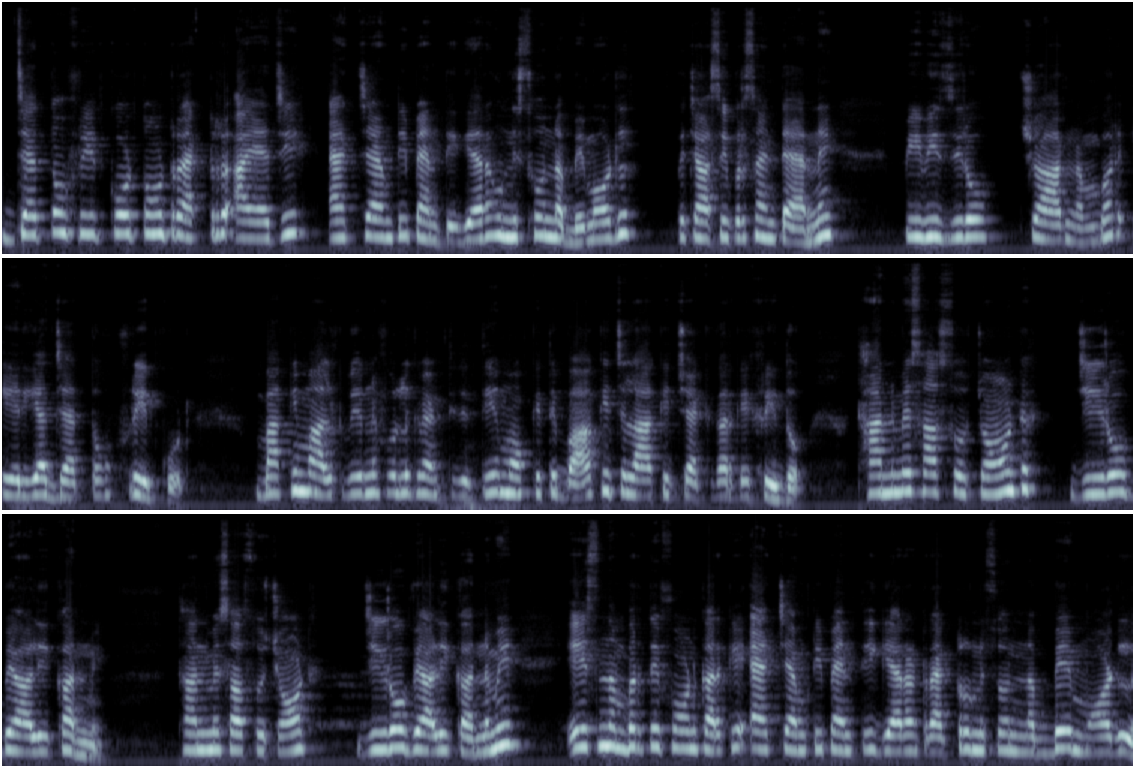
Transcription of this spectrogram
ਜੈਤੋਂ ਫਰੀਦਕੋਟ ਤੋਂ ਟਰੈਕਟਰ ਆਇਆ ਜੀ HMT 3511 1990 ਮਾਡਲ 85% ਟਾਇਰ ਨੇ। PV04 ਨੰਬਰ ਏਰੀਆ ਜੈਤੋਂ ਫਰੀਦਕੋਟ। ਬਾਕੀ ਮਾਲਕ ਵੀਰ ਨੇ ਫੁੱਲ ਗਾਰੰਟੀ ਦਿੱਤੀ ਹੈ, ਮੌਕੇ ਤੇ ਬਾਹ ਕੇ ਚਲਾ ਕੇ ਚੈੱਕ ਕਰਕੇ ਖਰੀਦੋ। 98764 04291 98764 04291 ਇਸ ਨੰਬਰ ਤੇ ਫੋਨ ਕਰਕੇ HMT 3511 ਟਰੈਕਟਰ 1990 ਮਾਡਲ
